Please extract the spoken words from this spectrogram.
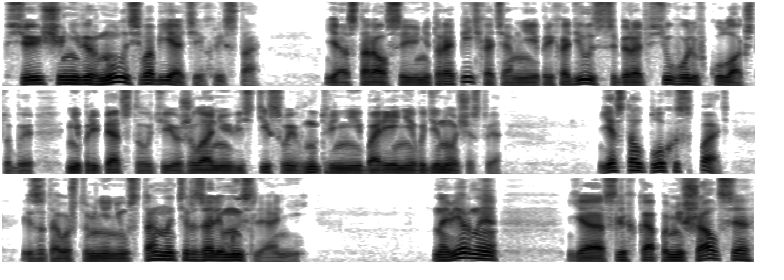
все еще не вернулась в объятия Христа. Я старался ее не торопить, хотя мне и приходилось собирать всю волю в кулак, чтобы не препятствовать ее желанию вести свои внутренние борения в одиночестве. Я стал плохо спать из-за того, что меня неустанно терзали мысли о ней. Наверное, я слегка помешался,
